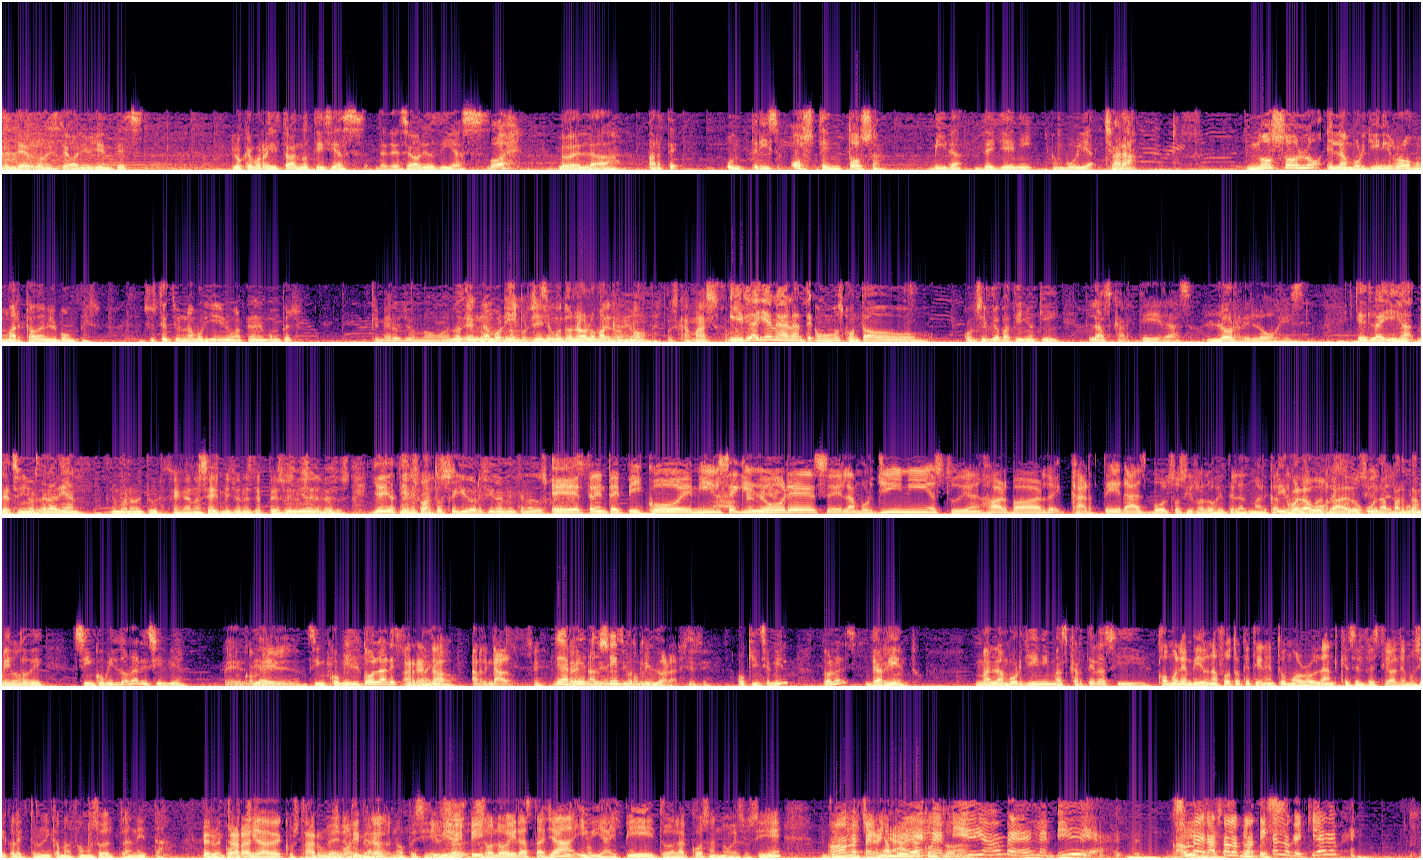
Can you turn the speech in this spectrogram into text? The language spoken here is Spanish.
aprender, don Esteban y oyentes, lo que hemos registrado en noticias desde hace varios días, lo de la parte un tris ostentosa vida de Jenny Ambulia Chará. No solo el Lamborghini rojo marcado en el bumper. Si usted tiene un Lamborghini y no marca en el bumper, Primero yo no... No tiene Lamborghini. Segundo, no lo marca Pero en el no, nombre. pues jamás, jamás. y de ahí en adelante, como hemos contado con Silvia Patiño aquí, las carteras, los relojes. Es la hija del señor de la DIAN en Buenaventura. Se gana 6 millones de pesos. 6 el millones de pesos. ¿Y ella tiene cuántos seguidores finalmente en las dos eh, cuentas? treinta y pico de mil seguidores, eh, Lamborghini, estudia en Harvard, eh, carteras, bolsos y relojes de las marcas Dijo de el abogado, un apartamento mundo. de 5 mil dólares, Silvia. Cinco Eh, de- mil. cinco mil dólares. Arrendado. Arrendado. Sí. De arriendo, sí, cinco porque mil dólares. Sí, sí. O 15 mil dólares de arriendo. Más Lamborghini, más carteras y... ¿Cómo le envío una foto que tiene en Tomorrowland, que es el festival de música electrónica más famoso del planeta? Pero entrar Porque- allá debe costar un Pero, dineral. claro, no, pues sí, Y VIP. Solo ir hasta allá, y VIP y toda la cosa, no, eso sí. Doña Hombre, pero ya es con la toda. envidia, hombre, es la envidia. Sí. Hombre, gasta la No, platica pues. en lo que quiere.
